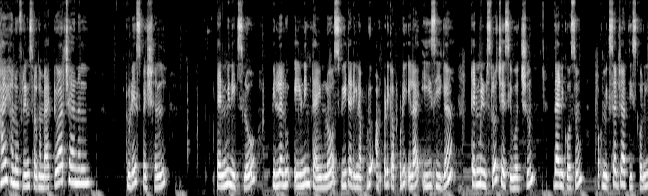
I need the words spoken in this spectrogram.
Hi hello friends welcome back to our channel today special ten మినిట్స్లో పిల్లలు ఈవినింగ్ టైంలో స్వీట్ అడిగినప్పుడు అప్పటికప్పుడు ఇలా ఈజీగా టెన్ మినిట్స్లో చేసి ఇవ్వచ్చు. దానికోసం ఒక మిక్సర్ జార్ తీసుకొని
